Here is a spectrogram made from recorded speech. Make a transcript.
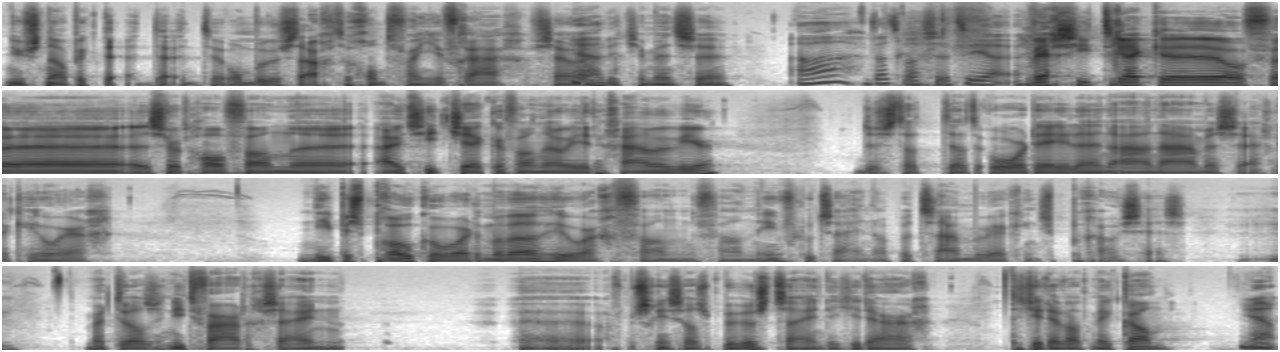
nu snap ik de, de, de onbewuste achtergrond van je vraag. Of zo, Ja. Dat je mensen ah, dat was het, ja. weg ziet trekken... of eh, een soort half van eh uit ziet checken van... oh ja, daar gaan we weer. Dus dat, dat oordelen en aannames eigenlijk heel erg... niet besproken worden... maar wel heel erg van, van invloed zijn op het samenwerkingsproces. Maar terwijl ze niet vaardig zijn, eh, of misschien zelfs bewust zijn dat je daar, dat je daar wat mee kan. Ja.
